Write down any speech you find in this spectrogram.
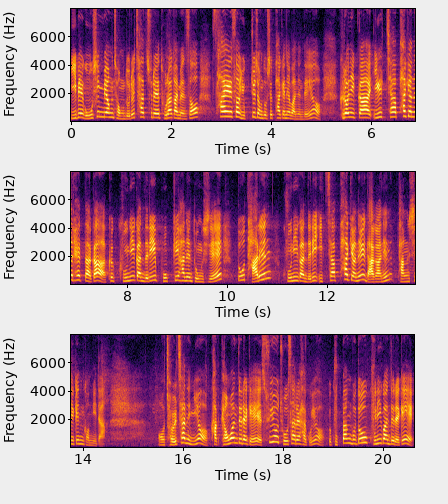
250명 정도를 차출해 돌아가면서 4에서 6주 정도씩 파견해 왔는데요. 그러니까 1차 파견을 했다가 그 군의관들이 복귀하는 동시에 또 다른 군의관들이 2차 파견을 나가는 방식인 겁니다. 어, 절차는요, 각 병원들에게 수요 조사를 하고요. 국방부도 군의관들에게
